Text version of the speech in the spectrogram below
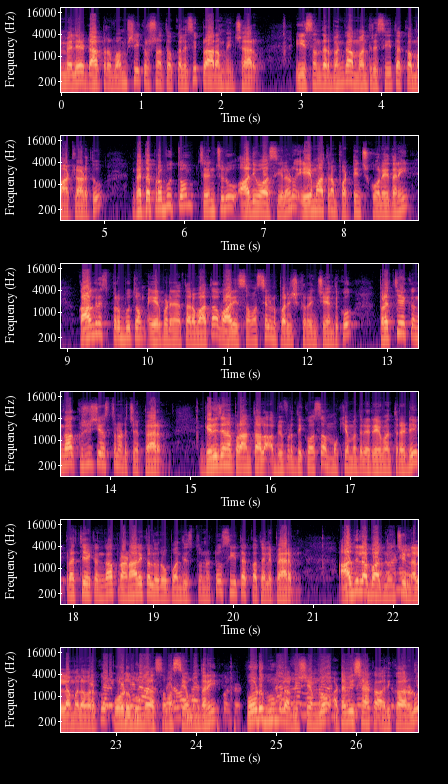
ఎమ్మెల్యే డాక్టర్ వంశీకృష్ణతో కలిసి ప్రారంభించారు. ఈ సందర్భంగా మంత్రి సీతక్క మాట్లాడుతూ గత ప్రభుత్వం చెంచులు ఆదివాసీలను ఏమాత్రం పట్టించుకోలేదని కాంగ్రెస్ ప్రభుత్వం ఏర్పడిన తర్వాత వారి సమస్యలను పరిష్కరించేందుకు ప్రత్యేకంగా కృషి చేస్తున్నట్టు చెప్పారు. గిరిజన ప్రాంతాల అభివృద్ధి కోసం ముఖ్యమంత్రి రేవంత్ రెడ్డి ప్రత్యేకంగా ప్రణాళికలు రూపొందిస్తున్నట్టు సీతక్క తెలిపారు. ఆదిలాబాద్ నుంచి నల్లమల వరకు పోడు భూముల సమస్య ఉందని పోడు భూముల విషయంలో అటవీ శాఖ అధికారులు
